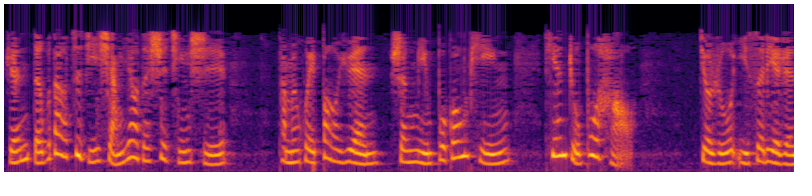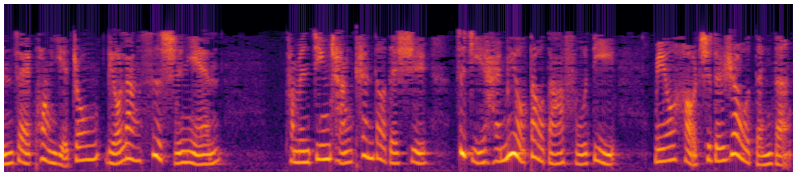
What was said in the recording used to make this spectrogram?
人得不到自己想要的事情时，他们会抱怨生命不公平，天主不好。就如以色列人在旷野中流浪四十年，他们经常看到的是自己还没有到达福地，没有好吃的肉等等。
